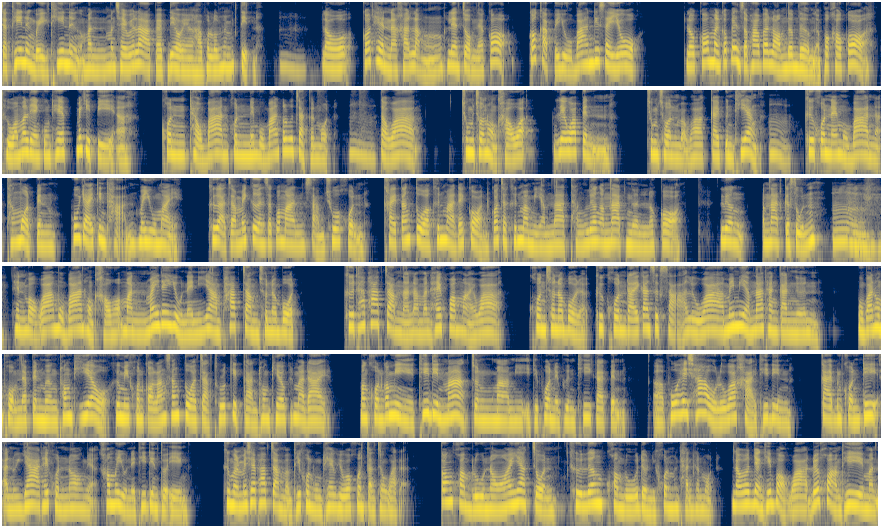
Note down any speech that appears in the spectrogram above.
จากที่หนึ่งไปอีกที่หนึ่งมันมันใช้เวลาแป๊บเดียวเองค่ะเพราะรถมันไม่ติดอืมแล้วก็เทนนะคะ หลังเรียนจบเนี่ยก็ก็กลับไปอยู่บ้านที่ไซโยก แล้วก็มันก็เป็นสภาพแวดล้อมเดิมๆนะเพราะเขาก็ถือว่ามาเรียนกรุงเทพไม่กี่ปีอะคนแถวบ้านคนในหมู่บ้านก็รู้จักกันหมดอืมแต่ว่าชุมชนของเขาอะเรียกว่าเป็นชุมชนแบบว่าไกลปืนเที่ยงอืมคือคนในหมู่บ้านน่ะทั้งหมดเป็นผู้ย้ายถิ่นฐานมาอยู่ใหม่ คืออาจจะไม่เกินสักประมาณสามชั่วคน ใครตั้งตัวขึ้นมาได้ก่อน ก็จะขึ้นมามีอำนาจทั้งเรื่องอำนาจเงิน แล้วก็เรื่อง อำนาจกระสุนอืมเห็นบอกว่าหมู่บ้านของเขาอะมันไม่ได้อยู่ในนิยามภาพจำชนบท คือถ้าภาพจำนั้นนะมันให้ความหมายว่า คนชนบทอะคือคนไร้การศึกษาหรือว่าไม่มีอำนาจทางการเงิน หมู่บ้านของผมเนี่ยเป็นเมืองท่องเที่ยว คือมีคนก่อร่างสร้างตัวจากธุรกิจการท่องเที่ยวขึ้นมาได้ บางคนก็มีที่ดินมากจนมามีอิทธิพลในพื้นที่กลายเป็นเอ่อผู้ให้เช่าหรือว่าขายที่ดิน กลายเป็นคนที่อนุญาตให้คนนอกเนี่ยเข้ามาอยู่ในที่ดินตัวเอง คือมันไม่ใช่ภาพจำแบบที่คนกรุงเทพคิดว่าคนต่างจังหวัดอะต้องความรู้น้อยยากจน คือเรื่องความรู้เดี๋ยวนี้คนมันทันกันหมด แล้วอย่างที่บอกว่าด้วยความที่มัน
